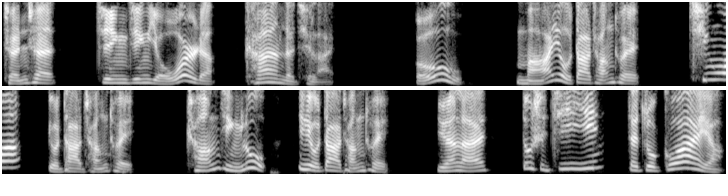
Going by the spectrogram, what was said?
晨晨津津有味的看了起来。哦，马有大长腿。青蛙有大长腿，长颈鹿也有大长腿，原来都是基因在作怪呀！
